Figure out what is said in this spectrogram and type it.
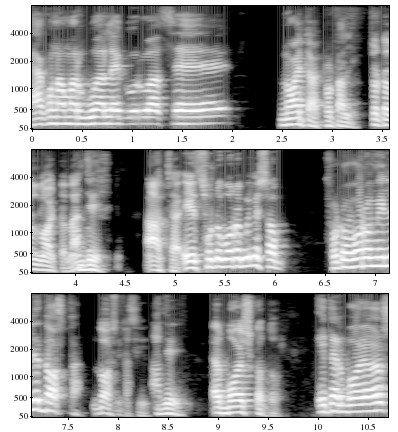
এখন আমার গোয়ালে গরু আছে নয়টা টোটালি টোটাল নয়টা না? জি। আচ্ছা এই ছোট বড় মিলে সব ছোট বড় মিলে দশটা। দশটা। জি। এর বয়স কত? এটার বয়স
